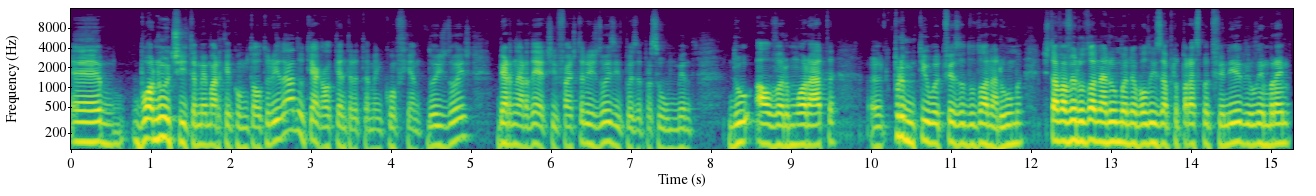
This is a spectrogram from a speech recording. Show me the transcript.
Uh, Bonucci também marca com muita autoridade, o Tiago Alcântara também confiante 2-2, Bernardetti faz 3-2 e depois apareceu o momento do Álvaro Morata, uh, que permitiu a defesa do Donnarumma. Estava a ver o Donnarumma na baliza a preparar-se para defender e lembrei-me,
